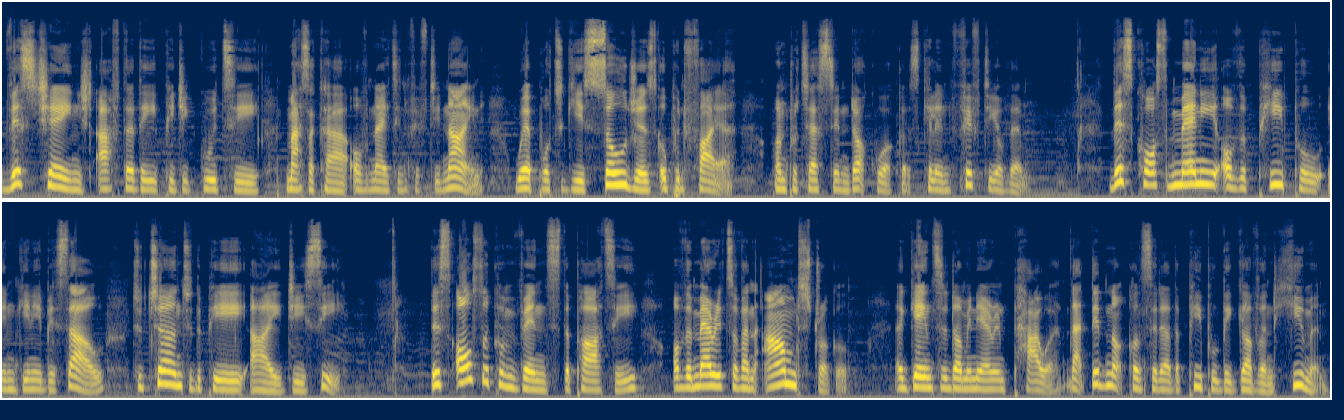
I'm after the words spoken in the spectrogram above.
this changed after the Pidjiguiti massacre of 1959, where Portuguese soldiers opened fire on protesting dock workers, killing 50 of them. This caused many of the people in Guinea Bissau to turn to the PAIGC. This also convinced the party of the merits of an armed struggle against the domineering power that did not consider the people they governed human.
